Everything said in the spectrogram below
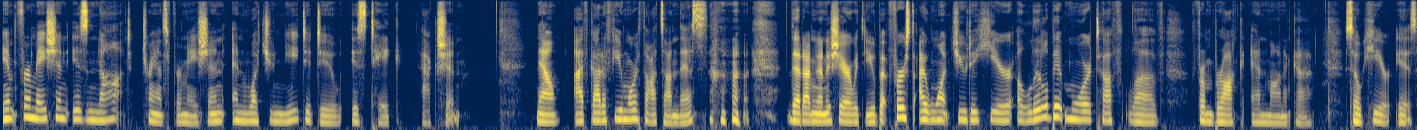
Information is not transformation, and what you need to do is take action. Now, I've got a few more thoughts on this that I'm going to share with you, but first, I want you to hear a little bit more tough love from Brock and Monica. So here is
